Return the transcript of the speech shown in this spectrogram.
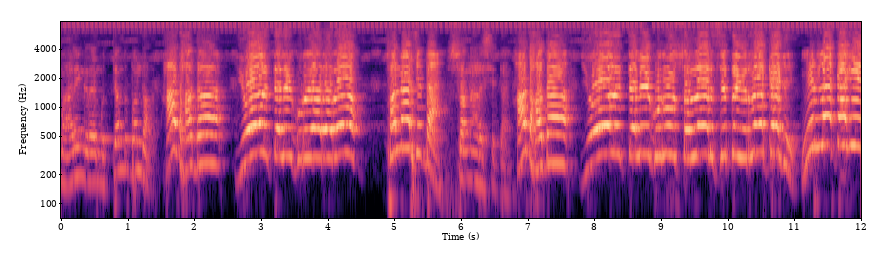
ಮಾಳಿಂಗರಾಯ ಮುತ್ತಂದು ಬಂದ ಹೌದು ಹೌದ. ಏಳು ತಲೆ ಗುರು ಯಾರ ಸೊನ್ನಾರ್ಸಿದ್ದ. ಸೊನ್ನಾರಿಸಿದ್ದಾನೆ. ಹೌದು ಹೌದ. ಏಳು ತಲೆ ಗುರು ಸೊನ್ನಾರಿಸಿದ್ದು ಇರ್ಲಾಕಾಗಿ. ಇರ್ಲಕ್ಕಾಗಿ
